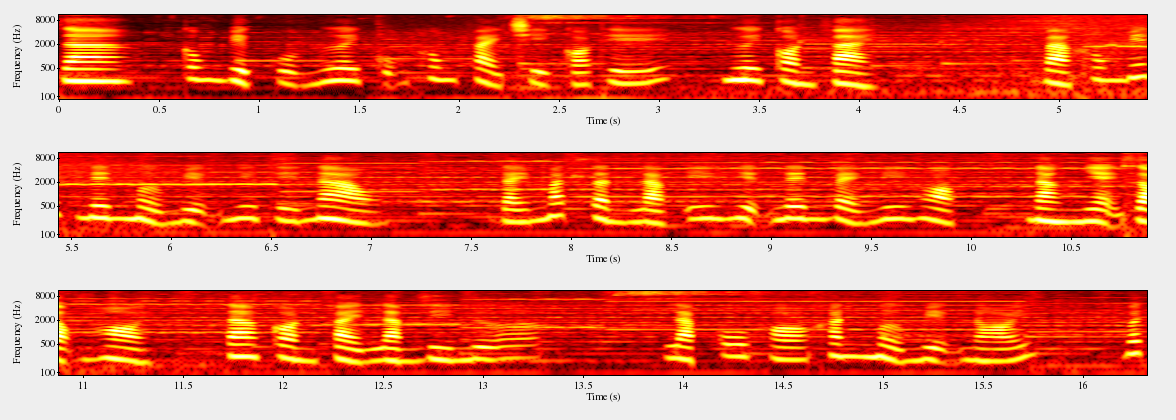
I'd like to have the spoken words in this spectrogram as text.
ra, công việc của ngươi cũng không phải chỉ có thế, ngươi còn phải. Và không biết nên mở miệng như thế nào. Đáy mắt tần lạc y hiện lên vẻ nghi hoặc, nàng nhẹ giọng hỏi, ta còn phải làm gì nữa? Lạc cô khó khăn mở miệng nói, bất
